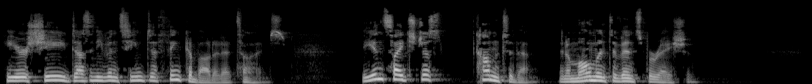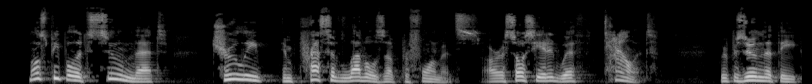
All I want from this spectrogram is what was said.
He or she doesn't even seem to think about it at times. The insights just come to them in a moment of inspiration. Most people assume that truly impressive levels of performance are associated with talent. We presume that the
